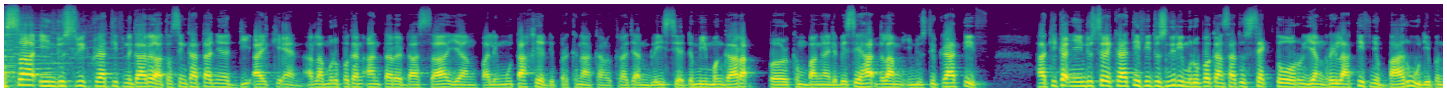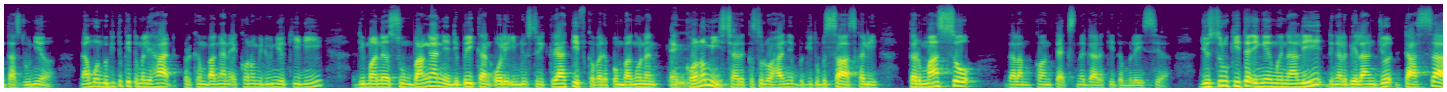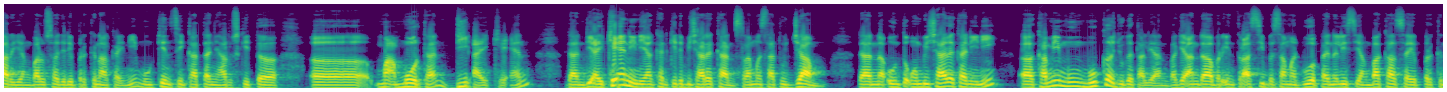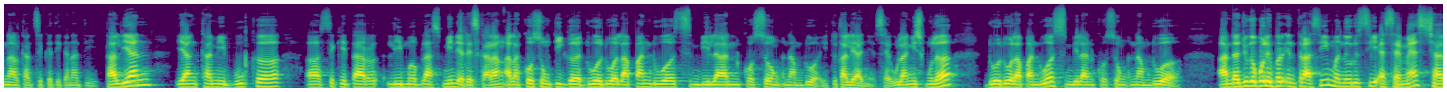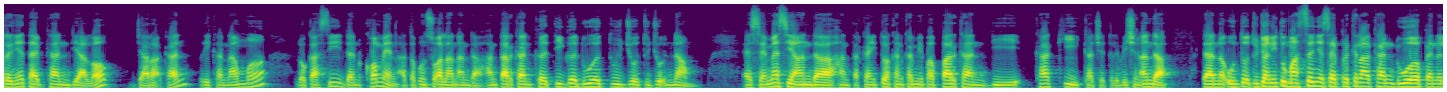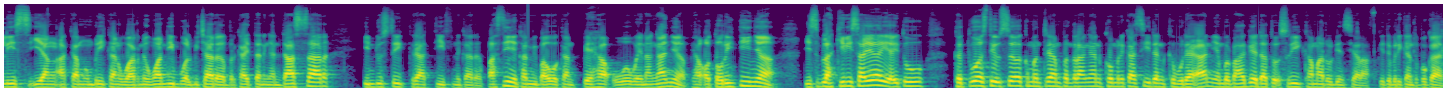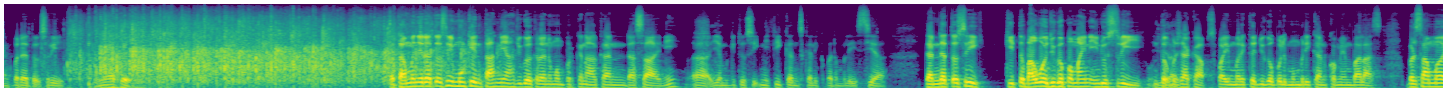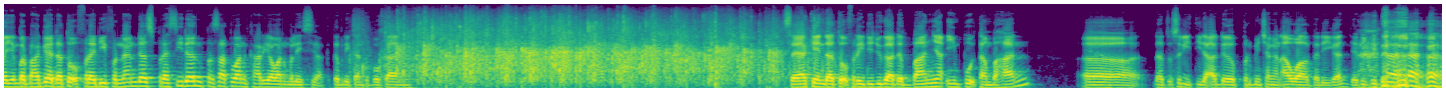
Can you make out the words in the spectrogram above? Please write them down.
Dasar Industri Kreatif Negara atau singkatannya DIKN adalah merupakan antara dasar yang paling mutakhir diperkenalkan oleh kerajaan Malaysia demi menggarap perkembangan lebih sihat dalam industri kreatif. Hakikatnya industri kreatif itu sendiri merupakan satu sektor yang relatifnya baru di pentas dunia. Namun begitu kita melihat perkembangan ekonomi dunia kini di mana sumbangan yang diberikan oleh industri kreatif kepada pembangunan ekonomi secara keseluruhannya begitu besar sekali termasuk dalam konteks negara kita Malaysia. Justru kita ingin mengenali dengan lebih lanjut dasar yang baru saja diperkenalkan ini, mungkin singkatannya harus kita uh, makmurkan, DIKN. Dan DIKN ini akan kita bicarakan selama satu jam dan untuk membicarakan ini, uh, kami membuka juga talian bagi anda berinteraksi bersama dua panelis yang bakal saya perkenalkan seketika nanti. Talian yang kami buka uh, sekitar 15 minit dari sekarang adalah 0322829062. Itu taliannya. Saya ulangi semula, 22829062. Anda juga boleh berinteraksi menerusi SMS. Caranya typekan dialog, jarakkan, berikan nama, lokasi dan komen ataupun soalan anda. Hantarkan ke 32776. SMS yang anda hantarkan itu akan kami paparkan di kaki kaca televisyen anda. Dan untuk tujuan itu, masanya saya perkenalkan dua panelis yang akan memberikan warna-warni bual bicara berkaitan dengan dasar industri kreatif negara. Pastinya kami bawakan pihak wewenangannya, pihak otoritinya. Di sebelah kiri saya iaitu Ketua Setiausaha Kementerian Penerangan Komunikasi dan Kebudayaan yang berbahagia Datuk Seri Kamarudin Siaraf. Kita berikan tepukan kepada Datuk Seri. Terima kasih. Pertamanya Datuk Seri mungkin tahniah juga kerana memperkenalkan dasar ini uh, yang begitu signifikan sekali kepada Malaysia. Dan Datuk Seri, kita bawa juga pemain industri untuk ya. bercakap supaya mereka juga boleh memberikan komen balas. Bersama yang berbahagia Datuk Freddy Fernandez, Presiden Persatuan Karyawan Malaysia. Kita berikan tepukan. Saya yakin Datuk Freddy juga ada banyak input tambahan uh, Datuk Seri tidak ada perbincangan awal tadi kan. Jadi kita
